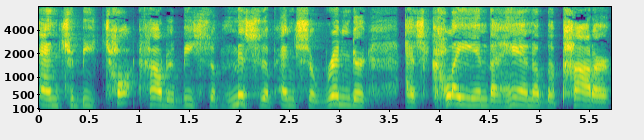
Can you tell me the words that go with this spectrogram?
and to be taught how to be submissive and surrendered as clay in the hand of the potter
